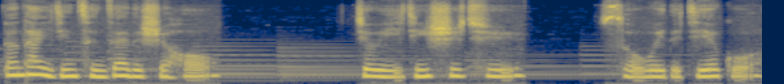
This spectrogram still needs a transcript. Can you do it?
当它已经存在的时候，就已经失去所谓的结果。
